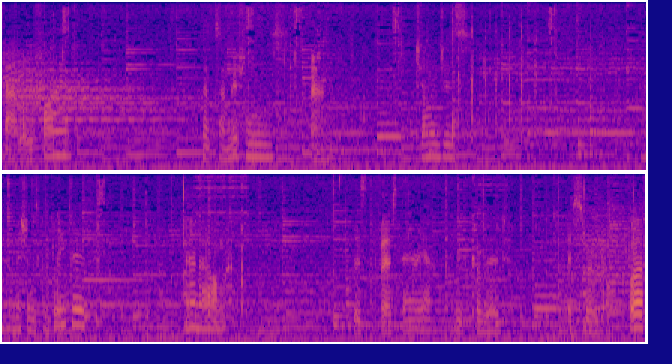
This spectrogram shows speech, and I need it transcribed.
that level 5. That's our missions and challenges. Missions completed. And our map. This is the first area. We've covered this is where we got the bus.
